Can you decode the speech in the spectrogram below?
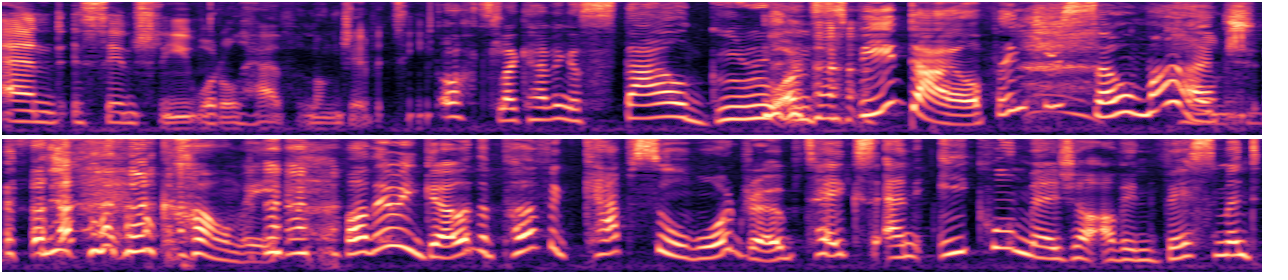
and essentially what will have longevity. Oh, it's like having a style guru on speed dial. Thank you so much. Call me. Call me. Well, there we go. The perfect capsule wardrobe takes an equal measure of investment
